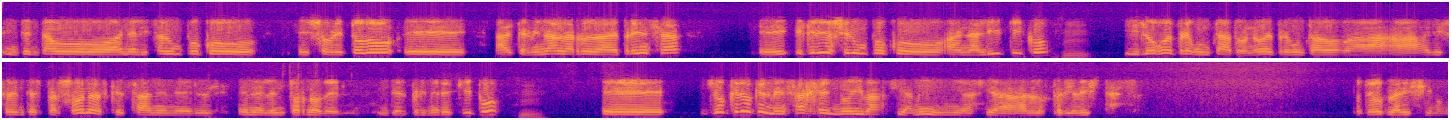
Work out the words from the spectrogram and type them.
He intentado analizar un poco, sobre todo al terminar la rueda de prensa, he querido ser un poco analítico y luego he preguntado, ¿no? He preguntado a, diferentes personas que están en el, en el entorno del, del primer equipo. Hmm. Eh, yo creo que el mensaje no iba hacia mí ni hacia los periodistas. Lo tengo clarísimo.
